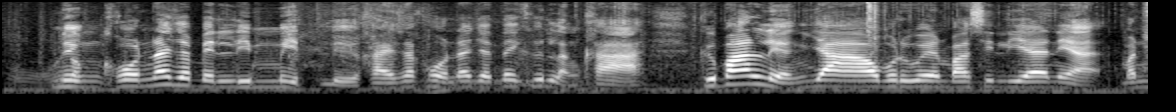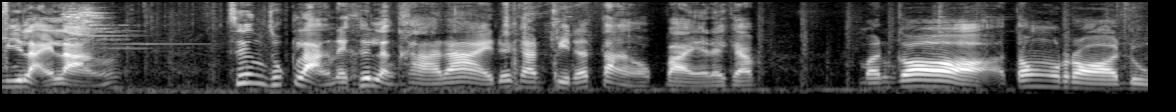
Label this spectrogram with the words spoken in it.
โอ้โหนึ่งคนน่าจะเป็นลิมิต หรือใครสักคนน่าจะได้ขึ้นหลังคา คือบ้านเหลืองยาวบริเวณบาซิเลียเนี่ยมันมีหลายหลัง ซึ่งทุกหลังเนี่ยขึ้นหลังคาได้ด้วยการปีนหน้าต่างออกไปนะครับ มันก็ต้องรอดู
